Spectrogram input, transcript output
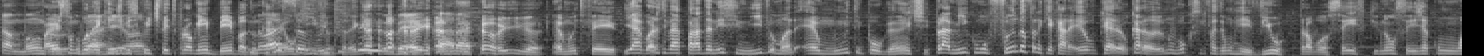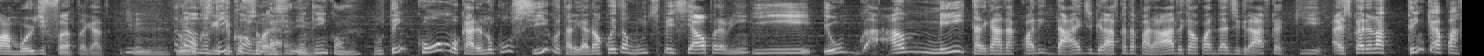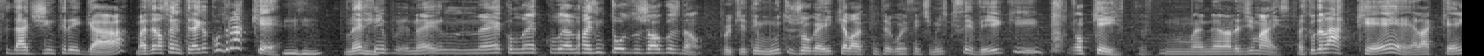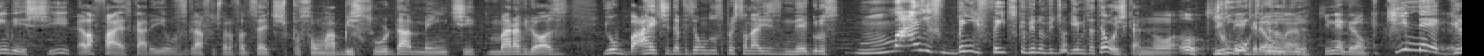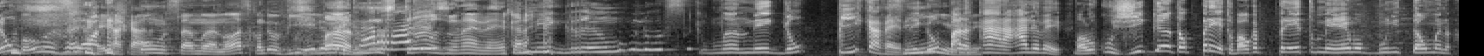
A, a mão Parece do, um bonequinho de barril, ó. biscoito feito por alguém bêbado, cara. É Nossa, horrível, tá ligado? Tá ligado? caraca. É horrível. É muito feio. E agora teve a parada nesse nível, mano. É muito empolgante. Pra mim, como fã da franquia, cara, eu quero. Cara, eu não vou conseguir fazer um review pra vocês que não seja com o amor de fã, tá ligado? Uhum. Não, não, conseguir tem ser como, profissional cara. nesse Não tem como. Não tem como, cara. Eu não consigo, tá ligado? É uma coisa muito especial pra mim. E eu amei, tá ligado? A qualidade gráfica da parada, que é uma qualidade gráfica que a Square ela tem capacidade de entregar, mas ela só entrega quando ela quer. Uhum. Não é Sim. sempre. Não é, não, é, não é. Ela não faz em todos os jogos, não. Porque tem muito jogo aí que ela entregou recentemente que você vê que. Ok, não é é nada demais. Mas quando ela quer, ela quer investir, ela faz, cara. E os gráficos de Final Fantasy VII, tipo, são absurdamente maravilhosos. E o Barret deve ser um dos personagens negros mais bem feitos que eu vi no videogames até hoje, cara. No... Oh, que De rosto, negrão, pelo mano. Que negrão. Que negrão Boa, velho. foda, cara. Responsa, mano. Nossa, quando eu vi ele, Mano. eu falei, Monstruoso, né, velho? Cara. negrão. Nossa. Mano, negão pica, velho. Negão para caralho, velho. Maluco gigantão, preto. O maluco é preto mesmo, bonitão, mano.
